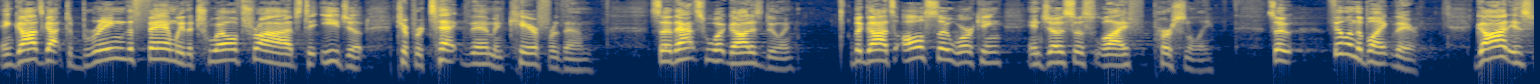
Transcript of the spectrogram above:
And God's got to bring the family, the 12 tribes, to Egypt to protect them and care for them. So that's what God is doing. But God's also working in Joseph's life personally. So fill in the blank there. God is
